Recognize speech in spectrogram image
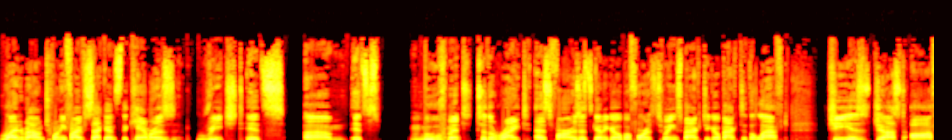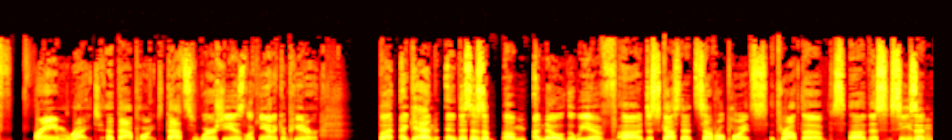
right around 25 seconds, the camera's reached its, um, its movement to the right as far as it's going to go before it swings back to go back to the left. She is just off frame right at that point. That's where she is looking at a computer. But again, and this is a um, a note that we have uh, discussed at several points throughout the uh, this season.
